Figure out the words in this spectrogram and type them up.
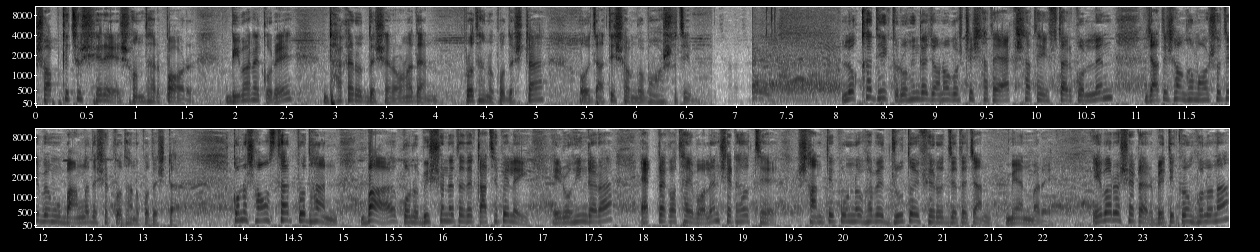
সবকিছু সেরে সন্ধ্যার পর বিমানে করে ঢাকার উদ্দেশ্যে রওনা দেন প্রধান উপদেষ্টা ও জাতিসংঘ মহাসচিব। লক্ষাধিক রোহিঙ্গা জনগোষ্ঠীর সাথে একসাথে ইফতার করলেন জাতিসংঘ মহাসচিব এবং বাংলাদেশের প্রধান উপদেষ্টা। কোনো সংস্থার প্রধান বা কোনো বিশ্ব নেতাদের কাছে পেলেই এই রোহিঙ্গারা একটা কথাই বলেন, সেটা হচ্ছে শান্তিপূর্ণভাবে দ্রুতই ফেরত যেতে চান মিয়ানমারে। এবারও সেটার ব্যতিক্রম হলো না।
